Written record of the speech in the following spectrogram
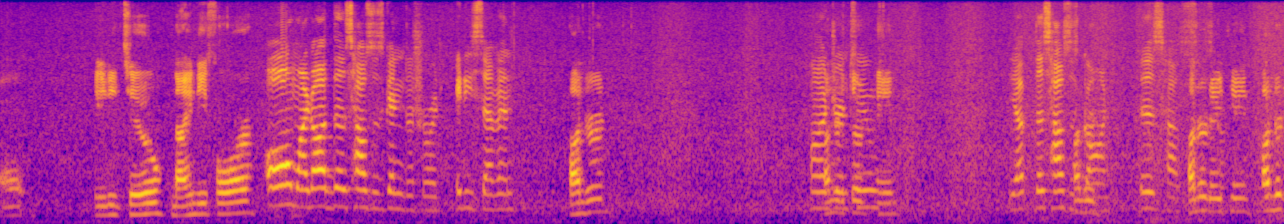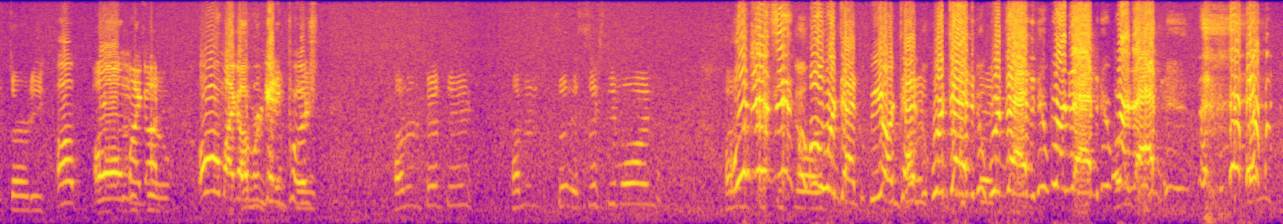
Uh, 82, 94, Oh my god, this house is getting destroyed. 87. 100, 102. 113, Yep, this house is 100. gone. This house. is 118, 130. Oh, oh my god. Oh my god, we're getting pushed. 150, 161. What is it? Oh, we're dead. We are dead. We're dead. We're dead. We're dead. We're dead.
